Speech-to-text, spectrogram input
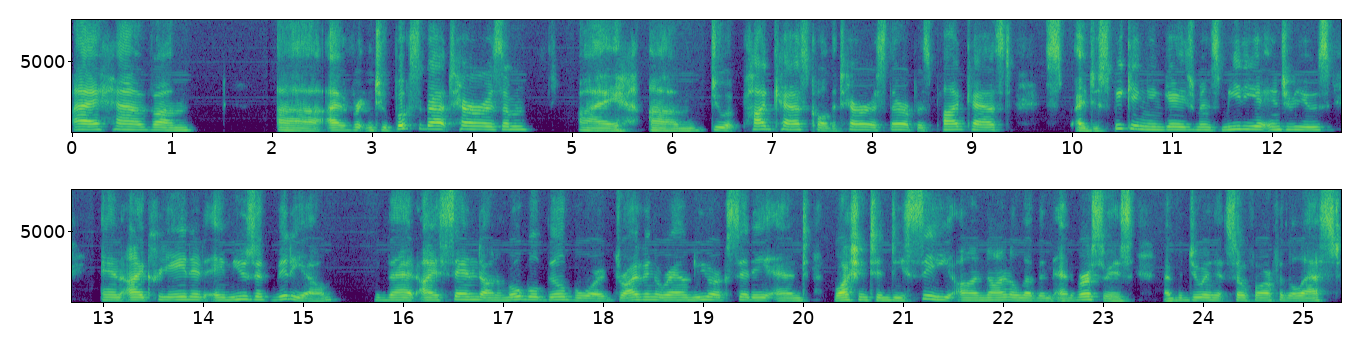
I have um, uh, I've written two books about terrorism. I um, do a podcast called the Terrorist Therapist Podcast. I do speaking engagements, media interviews, and I created a music video that I send on a mobile billboard driving around New York City and Washington, D.C. on 9 11 anniversaries. I've been doing it so far for the last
